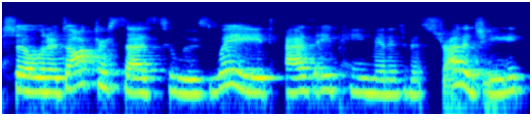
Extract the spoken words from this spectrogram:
So, when a doctor says to lose weight as a pain management strategy,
